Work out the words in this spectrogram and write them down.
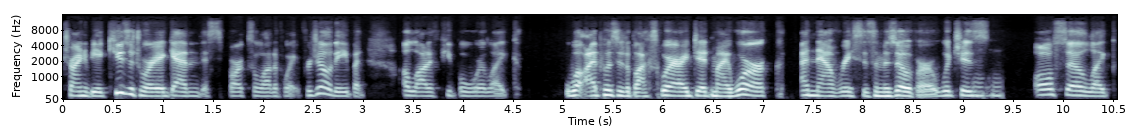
trying to be accusatory, again, this sparks a lot of white fragility, but a lot of people were like, well, I posted a black square, I did my work, and now racism is over, which is mm-hmm also like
